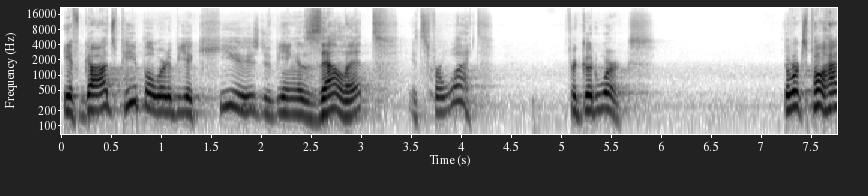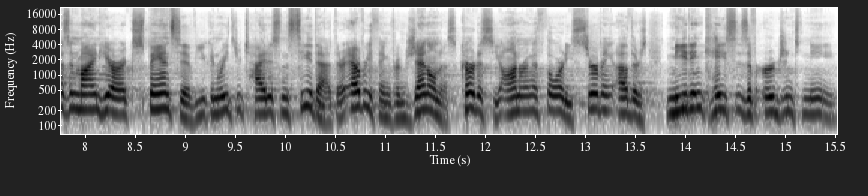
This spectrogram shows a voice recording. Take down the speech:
If God's people were to be accused of being a zealot, it's for what? For good works. The works Paul has in mind here are expansive. You can read through Titus and see that. They're everything from gentleness, courtesy, honoring authority, serving others, meeting cases of urgent need.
